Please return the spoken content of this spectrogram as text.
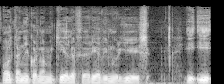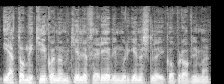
όταν η οικονομική ελευθερία δημιουργεί η, η, ατομική οικονομική ελευθερία δημιουργεί ένα συλλογικό πρόβλημα.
